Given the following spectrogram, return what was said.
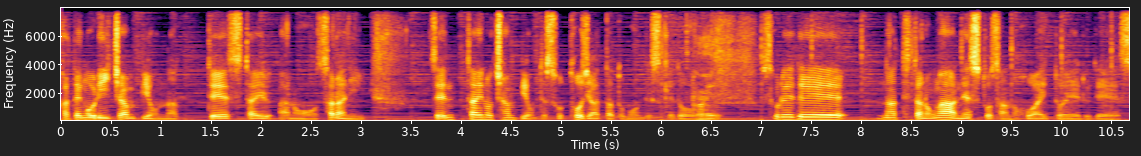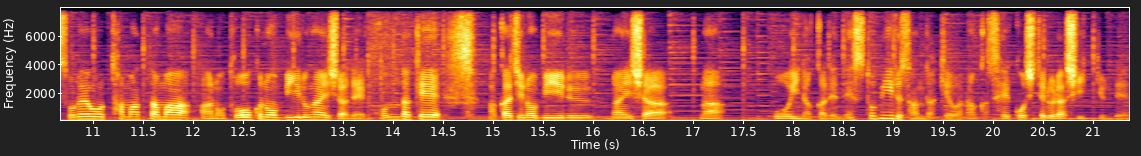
カテゴリーチャンピオンになってスタイルあのさらに全体のチャンピオンって当時あったと思うんですけど、はい。それでなってたのがネストさんのホワイトエールでそれをたまたまあの東北のビール会社でこんだけ赤字のビール会社が多い中でネストビールさんだけはなんか成功してるらしいっていうんで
